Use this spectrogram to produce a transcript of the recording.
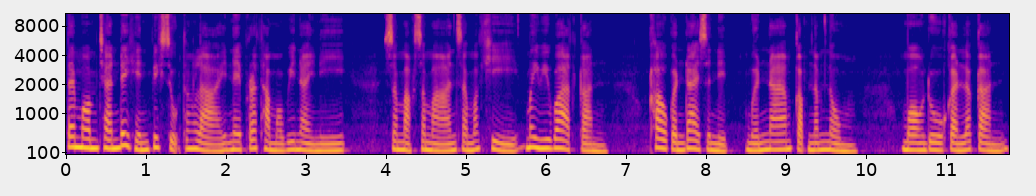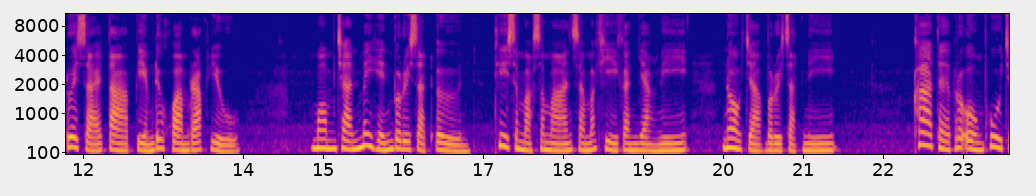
แต่มอมฉันได้เห็นภิกษุทั้งหลายในพระธรรมวินัยนี้ สมัครสมานสมัคคีไม่วิวาทกัน เข้ากันได้สนิทเหมือนน้ำกับน้ำนม มองดูกันและกันด้วยสายตาเปี่ยมด้วยความรักอยู่มอมฉันไม่เห็นบริษัทอื่น ที่สมัครสมานสมัคคีกันอย่างนี้ นอกจากบริษัทนี้ข้าแต่พระองค์ผู้เจ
